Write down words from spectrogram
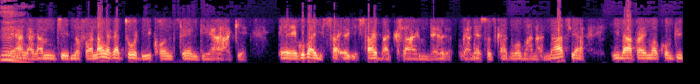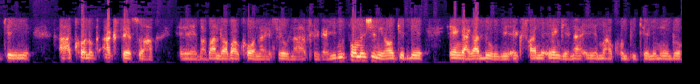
angakamthini nofana angakatholi i-consent yakhe eh kuba i-cyber crime le ngaleso sikhathi ngobana nasiya ilapha emakhompyutheni akhona uku-accesswa eh babantu abakhona eSouth Africa information yonke le engakalungi ekufane engena emakhompyutheni umuntu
